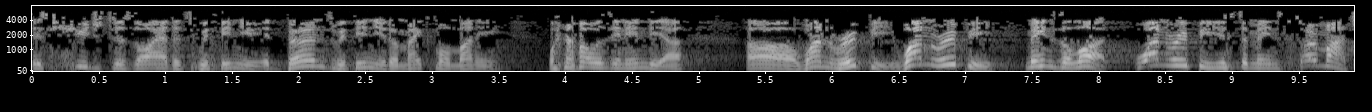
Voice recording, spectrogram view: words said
this huge desire that's within you. It burns within you to make more money. When I was in India, oh, one rupee, one rupee means a lot. One rupee used to mean so much.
